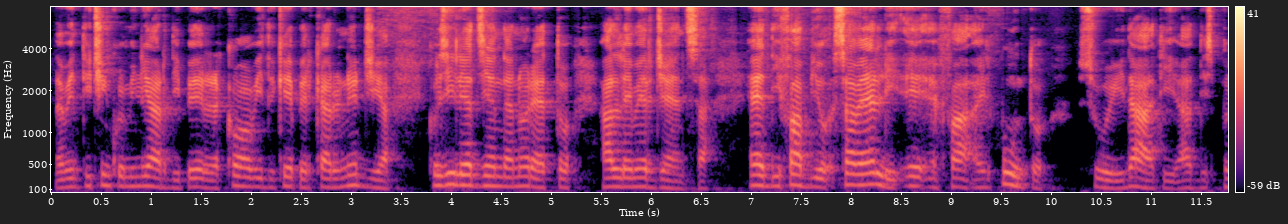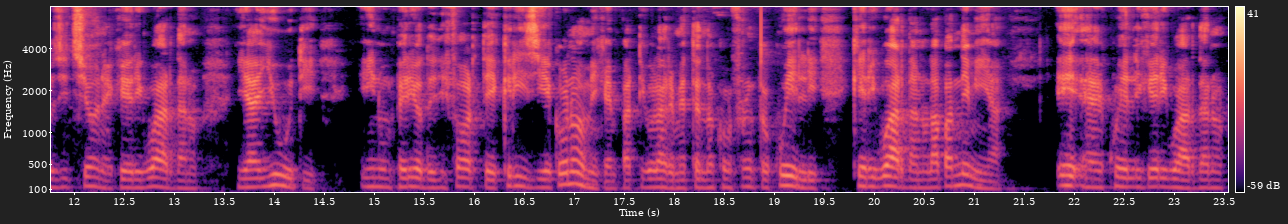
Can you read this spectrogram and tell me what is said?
da 25 miliardi per Covid che per caro energia, così le aziende hanno retto all'emergenza. È di Fabio Savelli e fa il punto sui dati a disposizione che riguardano gli aiuti in un periodo di forte crisi economica, in particolare mettendo a confronto quelli che riguardano la pandemia e eh, quelli che riguardano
